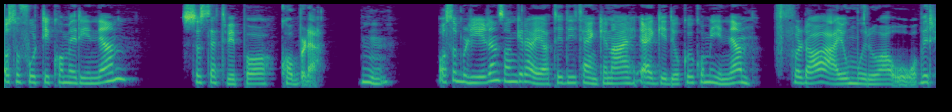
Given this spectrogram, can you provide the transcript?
og så fort de kommer inn igjen, så setter vi på koble. Mm. Og så blir det en sånn greie at de tenker nei, jeg gidder jo ikke å komme inn igjen, for da er jo moroa over.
